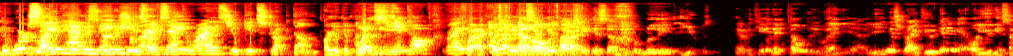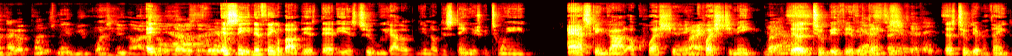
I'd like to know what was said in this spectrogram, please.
the worst that could happen gonna maybe is like strike me. Zacharias, you'll get struck dumb. or you'll get I mean, blessed. you can't talk, right? que- I question Well, God all the some people- time. Some people believe you, as a kid, they told you, well, yeah, you get strike you dead, or you get some type of punishment if you question God. And- so that was the know. And see, the thing about this that is too, we gotta you know distinguish between asking God a question and Right. questioning. Right. Yes. They're two bit different Yes, things. two different things. There's two different things.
